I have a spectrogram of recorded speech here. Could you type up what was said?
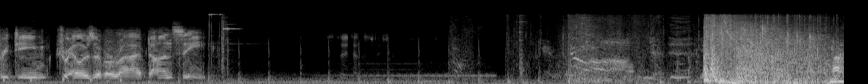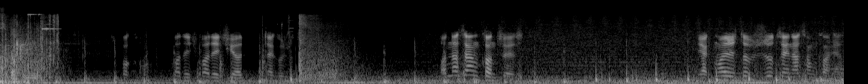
Entry team, trailers have arrived on scene. Tak. Maska tu jest. Spoko. Podejdź, podejdź i od tego rzucę. On na samym końcu jest. Jak możesz to wrzucaj na sam koniec.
